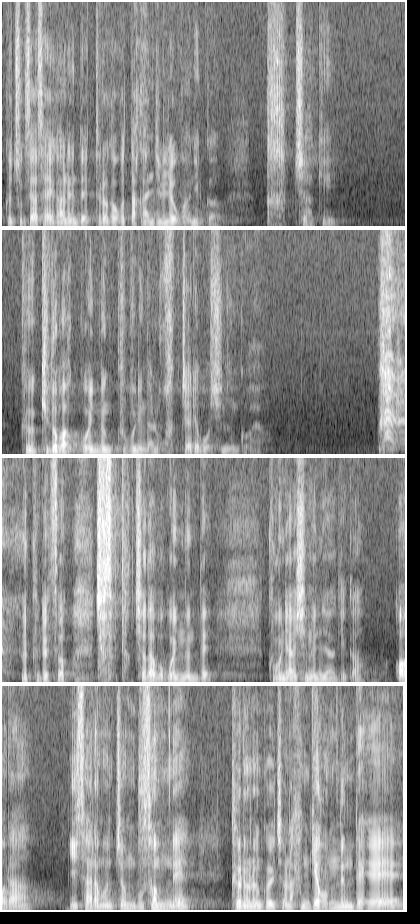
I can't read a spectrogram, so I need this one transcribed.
그 축사 사역 하는데 들어가고 딱 앉으려고 하니까 갑자기 그 기도받고 있는 그분이 나를 확 째려보시는 거예요. 그래서 저도 딱 쳐다보고 있는데 그분이 하시는 이야기가 어라 이 사람은 좀 무섭네 그러는 거예요. 저는 한 게 없는데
